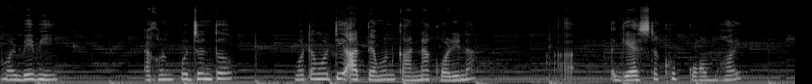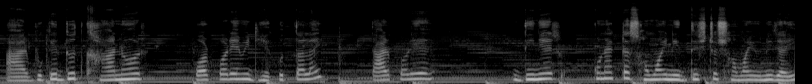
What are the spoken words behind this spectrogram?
আমার বেবি এখন পর্যন্ত মোটামুটি আর তেমন কান্না করে না। গ্যাসটা খুব কম হয়। আর বুকের দুধ খাওয়ানোর পরপরে আমি ঢেকুর তলায়। তারপরে দিনের কোনো একটা সময়, নির্দিষ্ট সময় অনুযায়ী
